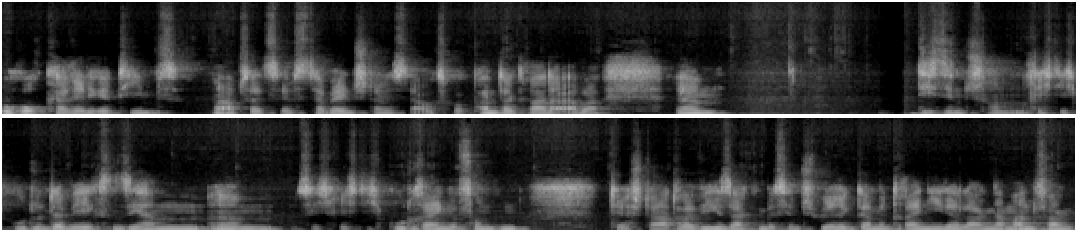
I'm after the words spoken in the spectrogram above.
hochkarätige Teams. Abseits des Tabellenstandes der Augsburg Panther gerade, aber ähm, die sind schon richtig gut unterwegs und sie haben ähm, sich richtig gut reingefunden. Der Start war, wie gesagt, ein bisschen schwierig, da mit drei Niederlagen am Anfang.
